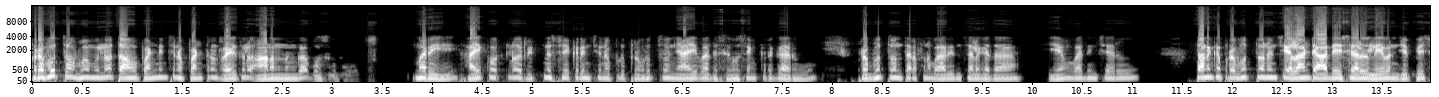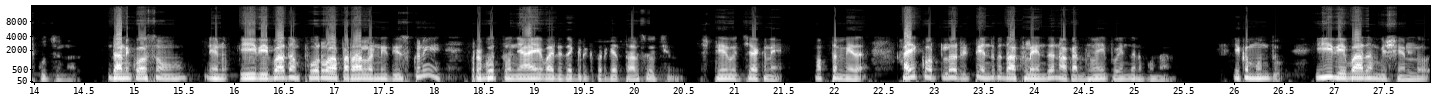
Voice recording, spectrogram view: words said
ప్రభుత్వ భూమిలో తాము పండించిన పంటను రైతులు ఆనందంగా పోసుకుపోవచ్చు. మరి హైకోర్టులో రిట్ను స్వీకరించినప్పుడు ప్రభుత్వ న్యాయవాది శివశంకర్ గారు ప్రభుత్వం తరఫున వాదించాలి కదా? ఏం వాదించారు? తనకి ప్రభుత్వం నుంచి ఎలాంటి ఆదేశాలు లేవని చెప్పేసి కూర్చున్నారు. దానికోసం నేను ఈ వివాదం పూర్వాపరాలన్నీ తీసుకుని ప్రభుత్వ న్యాయవాది దగ్గరికి పరిగెత్తాల్సి వచ్చింది. స్టే వచ్చాకనే మొత్తం మీద. హైకోర్టులో రిట్ ఎందుకు దాఖలైందో నాకు అర్థమైపోయింది అనుకున్నాను. ఇక ముందు ఈ వివాదం విషయంలో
